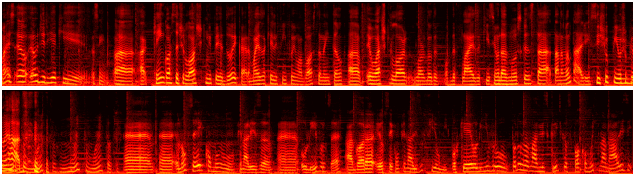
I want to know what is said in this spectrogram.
Mas eu, eu diria que, assim, a, a- quem gosta de Lost que me perdoe, cara, mas aquele fim foi uma bosta, né? Então, ah, eu acho que Lord, Lord of, the, of the Flies aqui, Senhor das Moscas, tá, tá na vantagem. Se chupinhou, chupinhou muito, errado. Muito, muito, muito. É, é, eu não sei como finaliza é, o livro, certo? Agora eu sei como finaliza o filme. Porque o livro, todas as análises críticas focam muito na análise,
